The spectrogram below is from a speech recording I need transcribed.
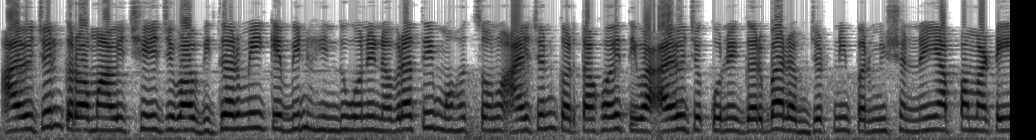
આયોજન કરવામાં આવે છે, જેવા વિધર્મી કે બિન હિન્દુઓને નવરાત્રી મહોત્સવનું આયોજન કરતા હોય તેવા આયોજકોને ગરબા રમઝટની પરમિશન નહીં આપવા માટે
